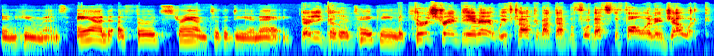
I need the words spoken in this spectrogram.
in humans and a third strand to the DNA. there you So go. they're taking the two third strand dna we've talked about that before. That's the fallen angelic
